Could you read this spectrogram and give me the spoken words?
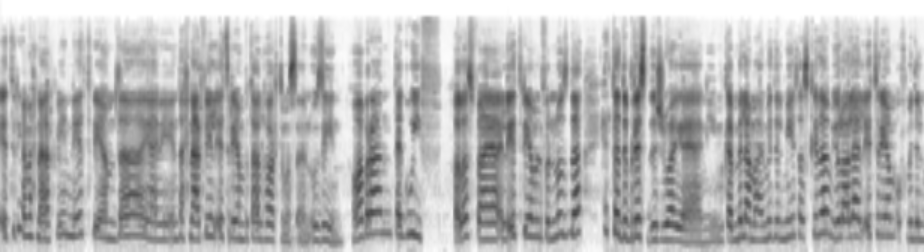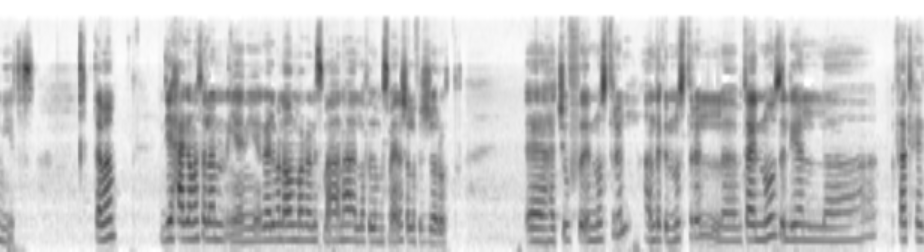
اتريوم إحنا عارفين إن atrium ده يعني إحنا عارفين ال atrium بتاع ال heart مثلا أوزين هو عبارة عن تجويف. خلاص فال atrium اللي في النص ده حتة depressed شوية يعني مكملة مع ال middle meatus كده بيقولوا عليها ال atrium of middle meatus تمام؟ دي حاجة مثلا يعني غالبا أول مرة نسمع عنها إلا في ما سمعناش إلا في ال jars. آه هتشوف ال nostril عندك ال nostril بتاع ال nose اللي هي فتحة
